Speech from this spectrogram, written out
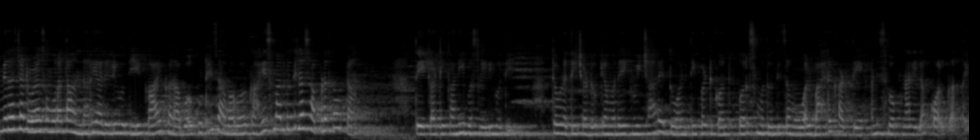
मीराच्या डोळ्यासमोर आता अंधारी आलेली होती. काय करावं कुठे जावावं काहीच मार्ग तिला सापडत नव्हता. ते एका ठिकाणी बसलेली होती. तेवढ्या तिच्या डोक्यामध्ये एक विचार येतो आणि ती पटकन पर्समधून तिचा मोबाईल बाहेर काढते आणि स्वप्नालीला कॉल करते.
